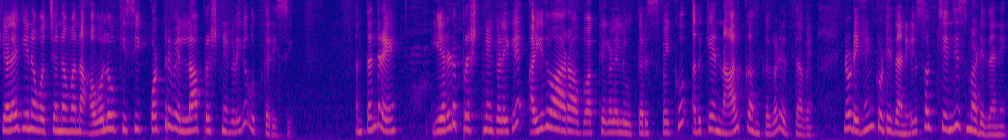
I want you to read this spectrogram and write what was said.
ಕೆಳಗಿನ ವಚನವನ್ನು ಅವಲೋಕಿಸಿ ಕೊಟ್ಟಿರುವ ಪ್ರಶ್ನೆಗಳಿಗೆ ಉತ್ತರಿಸಿ. ಅಂತಂದರೆ ಎರಡು ಪ್ರಶ್ನೆಗಳಿಗೆ ಐದು ಆರು ವಾಕ್ಯಗಳಲ್ಲಿ ಉತ್ತರಿಸಬೇಕು. ಅದಕ್ಕೆ ನಾಲ್ಕು ಅಂಕಗಳು ಇರ್ತವೆ. ನೋಡಿ, ಹೆಂಗೆ ಕೊಟ್ಟಿದ್ದಾನೆ? ಇಲ್ಲಿ ಸ್ವಲ್ಪ ಚೇಂಜಸ್ ಮಾಡಿದ್ದಾನೆ.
